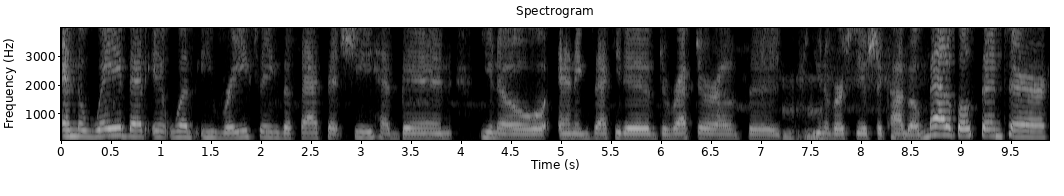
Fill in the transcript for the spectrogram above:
and the way that it was erasing the fact that she had been, you know, an executive director of the mm-hmm. University of Chicago Medical Center.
